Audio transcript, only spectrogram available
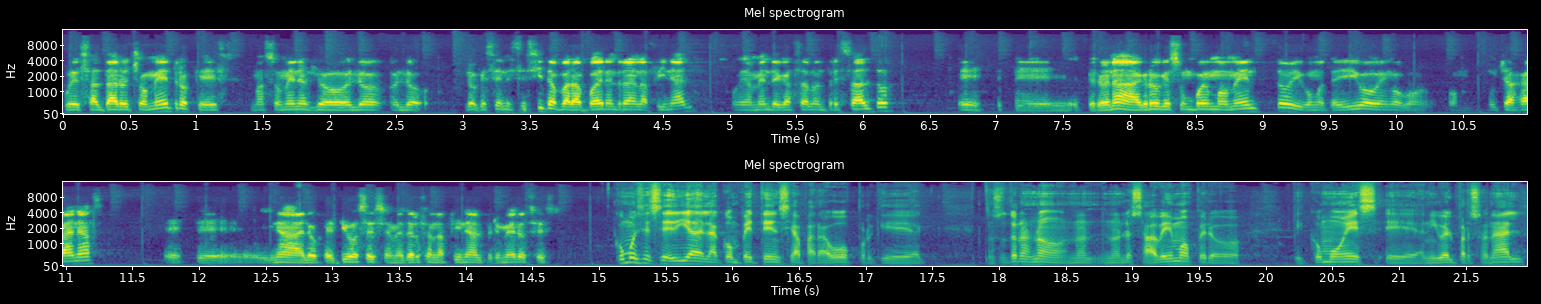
pude saltar 8 metros, que es más o menos lo, que se necesita para poder entrar en la final. Obviamente hay que hacerlo en tres saltos. Este, pero nada, creo que es un buen momento y como te digo, vengo con, muchas ganas. Este, y nada, el objetivo es ese, meterse en la final. Primero es eso. ¿Cómo es ese día de la competencia para vos? Porque nosotros no, no, lo sabemos, pero eh, ¿cómo es eh, a nivel personal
